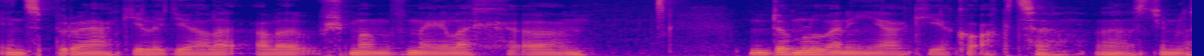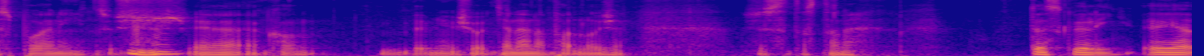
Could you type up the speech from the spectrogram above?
inspiruje nějaký lidi, ale, ale už mám v mailech uh, domluvený nějaký jako akce uh, s tímhle spojený, což mm-hmm. je jako by mě v životě nenapadlo, že, že se to stane. To je skvělý. Já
